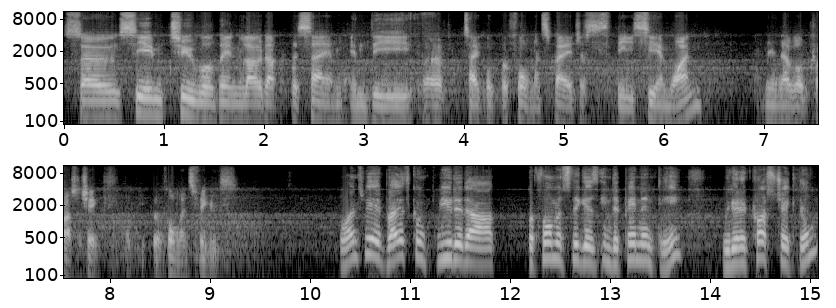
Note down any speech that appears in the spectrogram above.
So CM2 will then load up the same in the uh, takeoff performance page as the CM1, and then they will cross-check the performance figures. Once we have both computed our performance figures independently, we're going to cross-check them.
